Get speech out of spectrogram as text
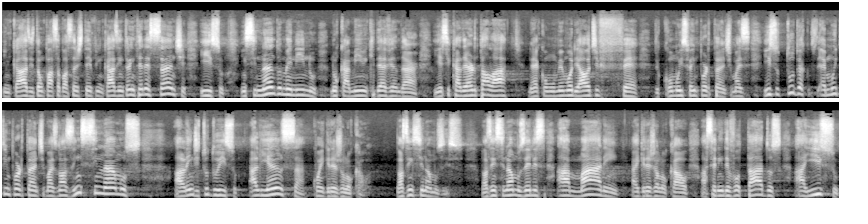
em casa, então passa bastante tempo em casa. Então é interessante isso, ensinando o menino no caminho em que deve andar. E esse caderno está lá, né, como um memorial de fé, de como isso é importante. Mas isso tudo é, é muito importante, mas nós ensinamos além de tudo isso, aliança com a igreja local. Nós ensinamos isso. Nós ensinamos eles a amarem a igreja local, a serem devotados a isso.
